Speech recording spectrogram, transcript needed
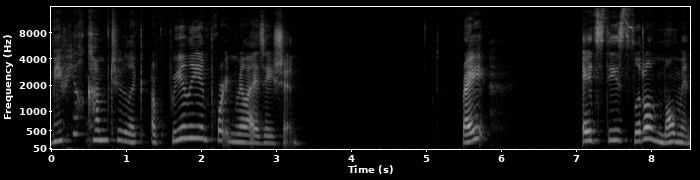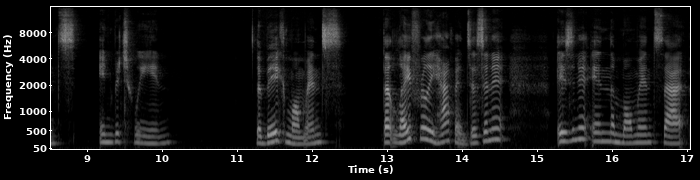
maybe you'll come to like a really important realization. Right? It's these little moments in between the big moments that life really happens, isn't it? Isn't it in the moments that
